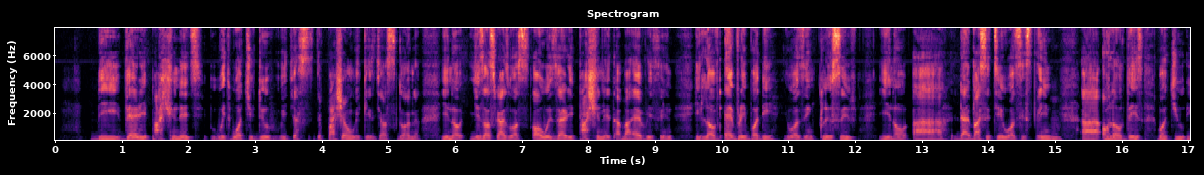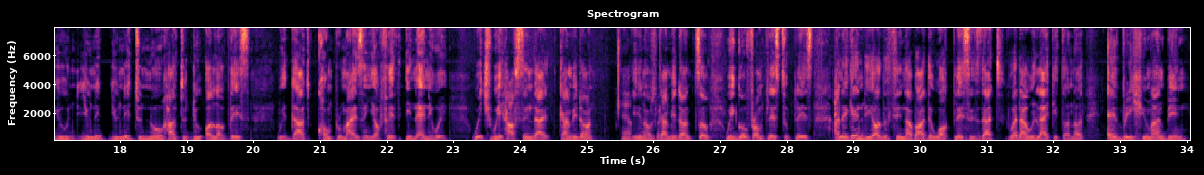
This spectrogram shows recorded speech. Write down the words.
Be very passionate with what you do. We just the passion week is just gonna, you know, Jesus Christ was always very passionate about everything. He loved everybody. He was inclusive. You know, uh, diversity was his thing. Uh, all of this, but you you you need you need to know how to do all of this without compromising your faith in any way, which we have seen that can be done. Yeah, you know, it can be done. So we go from place to place. And again, the other thing about the workplace is that whether we like it or not, every human being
